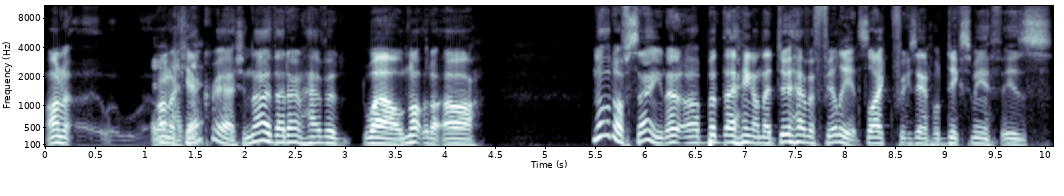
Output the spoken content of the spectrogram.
on a, on account creation. No, they don't have it. Well, not that I. Oh, not that I've seen. Uh, uh, but they, hang on, they do have affiliates. Like for example, Dick Smith is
